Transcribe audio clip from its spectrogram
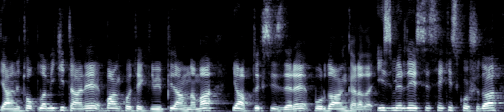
Yani toplam 2 tane bankotekli bir planlama yaptık sizlere burada Ankara'da. İzmir'de ise 8 koşuda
